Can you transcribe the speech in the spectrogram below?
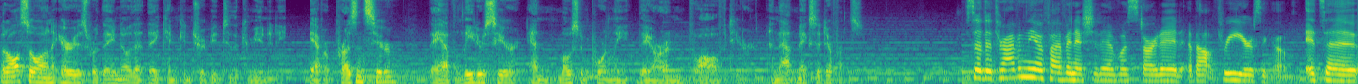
but also on areas where they know that they can contribute to the community. They have a presence here, they have leaders here, and most importantly, they are involved here, and that makes a difference. So the Thrive in the 05 initiative was started about three years ago. It's a,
